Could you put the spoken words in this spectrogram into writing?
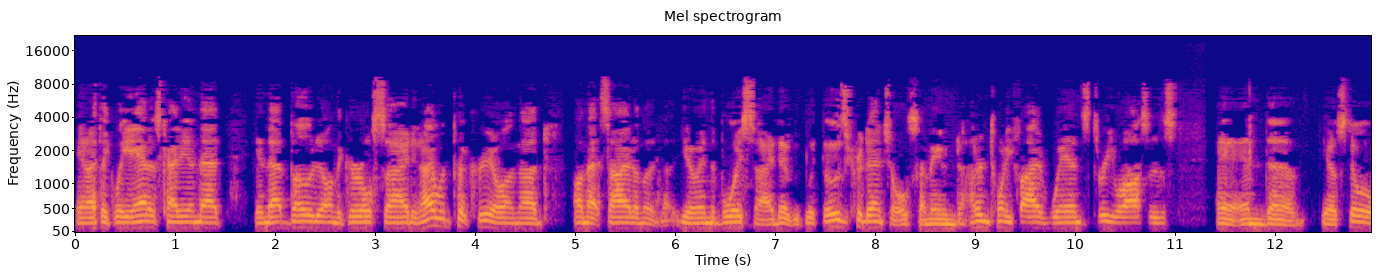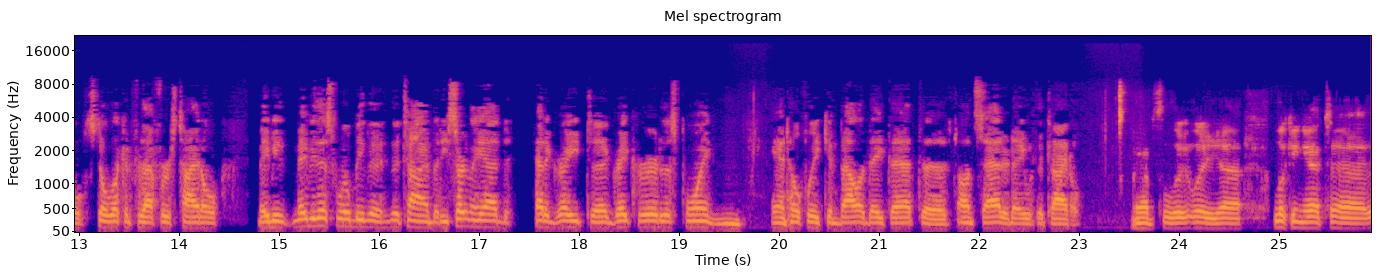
and I think Leanna's kind of in that in that boat on the girls' side, and I would put Creo on that on that side on the you know in the boys' side with those credentials. I mean, 125 wins, three losses, and uh, you know still still looking for that first title. Maybe maybe this will be the, the time, but he certainly had had a great uh, great career to this point, and and hopefully can validate that uh, on Saturday with the title. Absolutely. Uh, looking at uh,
